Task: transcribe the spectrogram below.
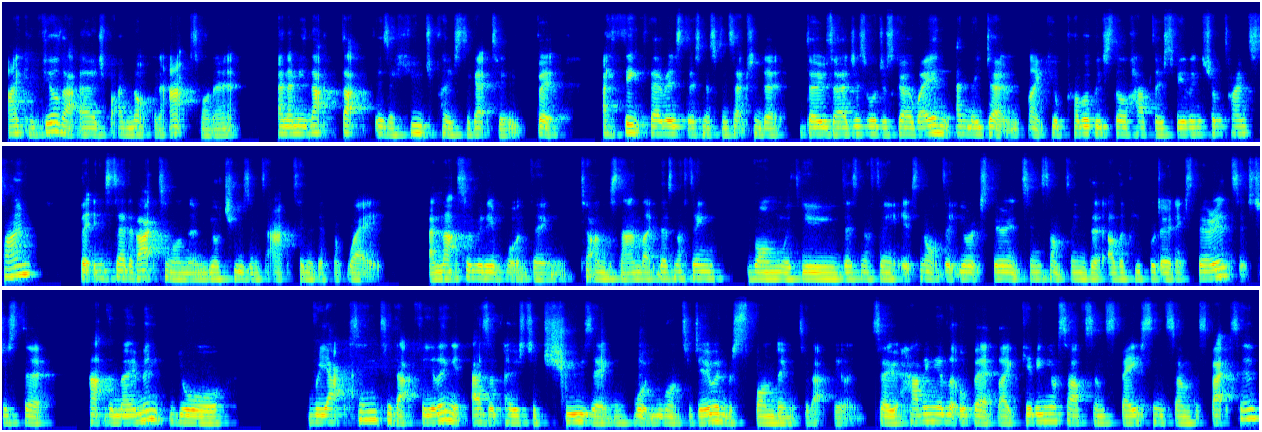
i can feel that urge but i'm not going to act on it and i mean that that is a huge place to get to but i think there is this misconception that those urges will just go away and, and they don't. Like you'll probably still have those feelings from time to time but instead of acting on them you're choosing to act in a different way and that's a really important thing to understand like there's nothing wrong with you. There's nothing it's not that you're experiencing something that other people don't experience. It's just that at the moment you're reacting to that feeling as opposed to choosing what you want to do and responding to that feeling. So having a little bit like giving yourself some space and some perspective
